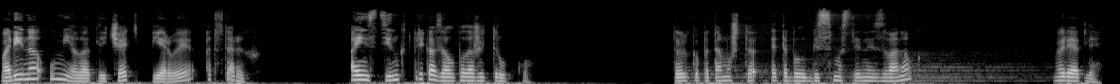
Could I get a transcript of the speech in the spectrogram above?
Марина умела отличать первые от вторых. А инстинкт приказал положить трубку. Только потому, что это был бессмысленный звонок? Вряд ли.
